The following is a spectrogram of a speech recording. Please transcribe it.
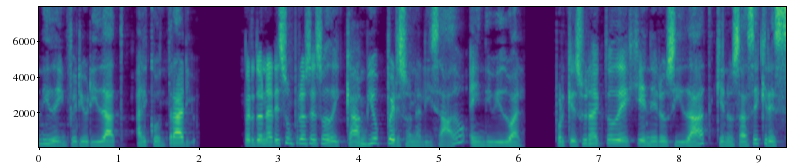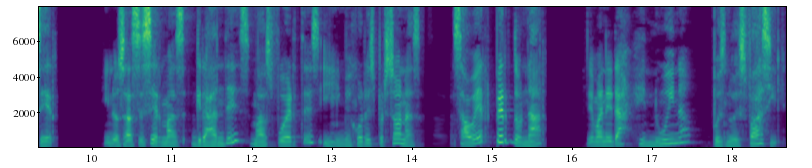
ni de inferioridad, al contrario, Perdonar es un proceso de cambio personalizado e individual, porque es un acto de generosidad que nos hace crecer y nos hace ser más grandes, más fuertes y mejores personas. Saber perdonar de manera genuina, pues no es fácil.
